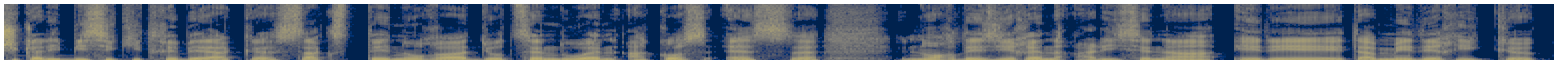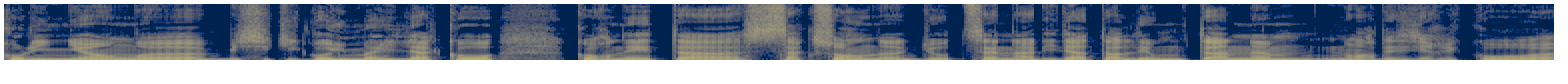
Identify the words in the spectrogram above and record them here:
Musikari biziki trebeak sax tenora diotzen duen akos ez noar deziren arizena ere eta Mederik Kolignon biziki goimailako korne eta saxon diotzen ari da taldeuntan noar dezireko uh,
